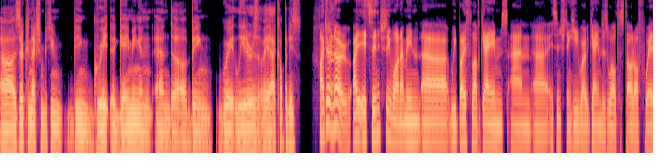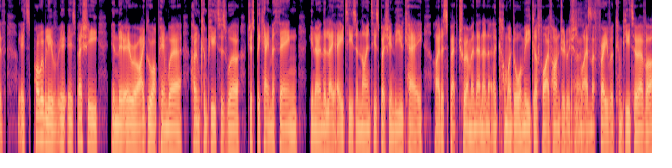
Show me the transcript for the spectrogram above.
Uh, is there a connection between being great at gaming and and uh, being great leaders of AI companies? I don't know. I, it's an interesting one. I mean, uh, we both love games, and uh, it's interesting. He wrote games as well to start off with. It's probably, especially in the era I grew up in, where home computers were just became a thing. You know, in the late '80s and '90s, especially in the UK, I had a Spectrum and then a, a Commodore Amiga 500, which nice. was my, my favorite computer ever,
